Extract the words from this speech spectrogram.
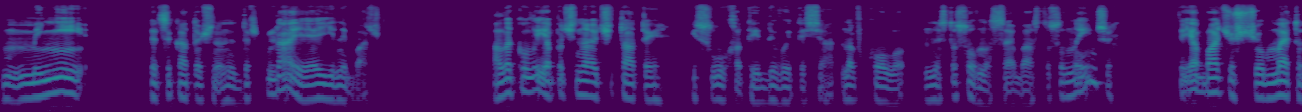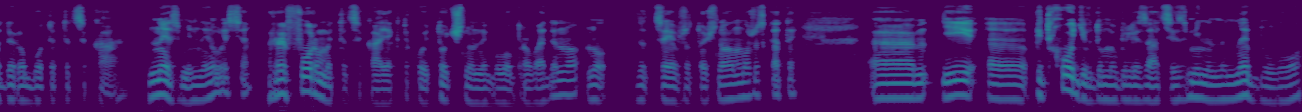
мені ТЦК точно не дошкуляє, я її не бачу. Але коли я починаю читати і слухати, і дивитися навколо не стосовно себе, а стосовно інших, то я бачу, що методи роботи ТЦК не змінилися. Реформи ТЦК як такої точно не було проведено. Ну, за це я вже точно вам можу сказати. Ем, і е, підходів до мобілізації змінено не було.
